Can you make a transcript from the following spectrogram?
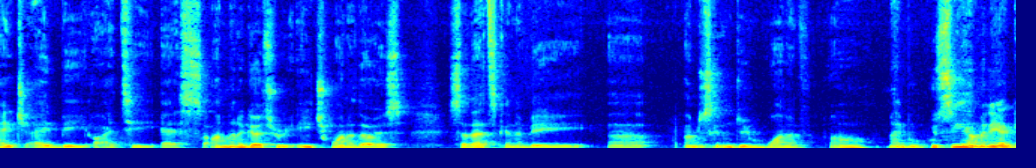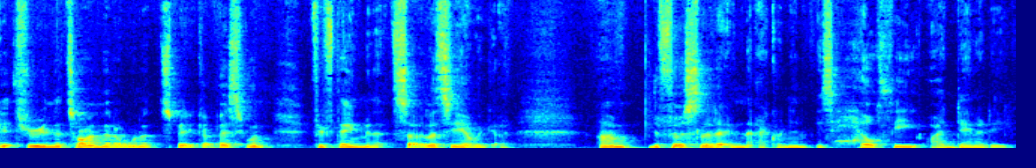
H A B I T S. So I'm going to go through each one of those. So that's going to be uh, I'm just going to do one of, oh, maybe we'll see how many I get through in the time that I want to speak. I basically want 15 minutes, so let's see how we go. Um, the first letter in the acronym is healthy identity.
